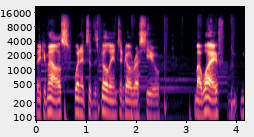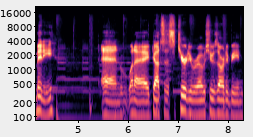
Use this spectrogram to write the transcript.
Mickey Mouse went into this building to go rescue my wife, Minnie. And when I got to the security room, she was already being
